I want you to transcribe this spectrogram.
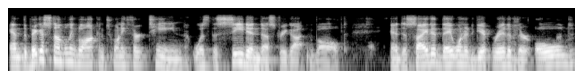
And the biggest stumbling block in 2013 was the seed industry got involved and decided they wanted to get rid of their old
